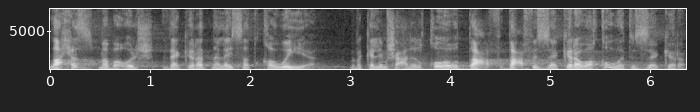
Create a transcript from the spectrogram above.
لاحظ ما بقولش ذاكرتنا ليست قوية. ما بتكلمش عن القوة والضعف ضعف الذاكرة وقوة الذاكرة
